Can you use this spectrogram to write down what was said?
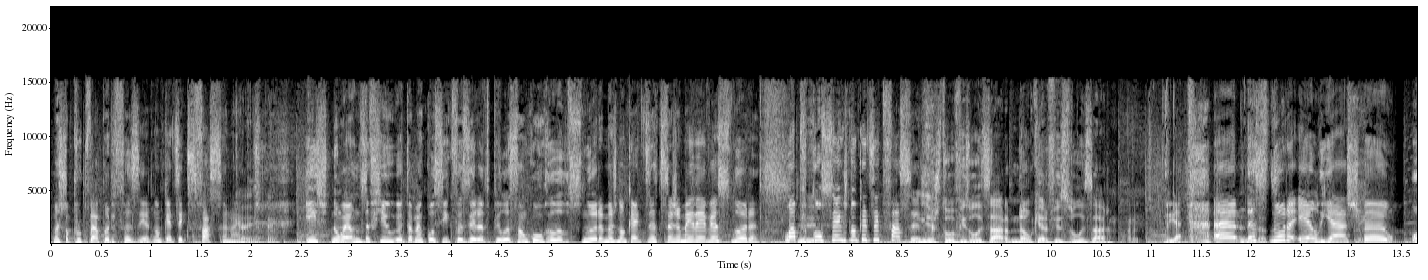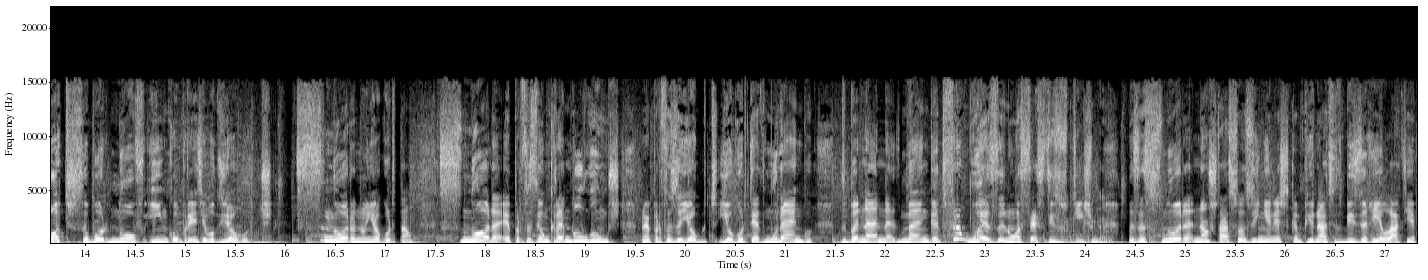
mas só porque dá para fazer. Não quer dizer que se faça, não é? Ok, ok. Isto não é um desafio. Eu também consigo fazer a depilação com o ralado de cenoura, mas não quer dizer que seja uma ideia vencedora. Lá porque Eh, consegues, não quer dizer que faças. Eu estou a visualizar, não quero visualizar. Obrigada. Ah, a cenoura é, aliás, ah, outro sabor novo e incompreensível de iogurtes. Cenoura num iogurte, não. Cenoura é para fazer um creme de legumes, não é para fazer iogurte. Iogurte é de morango, de banana, de manga, de framboesa, num acesso de exotismo. Mas a cenoura não está sozinha neste campeonato de bizarria láctea.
